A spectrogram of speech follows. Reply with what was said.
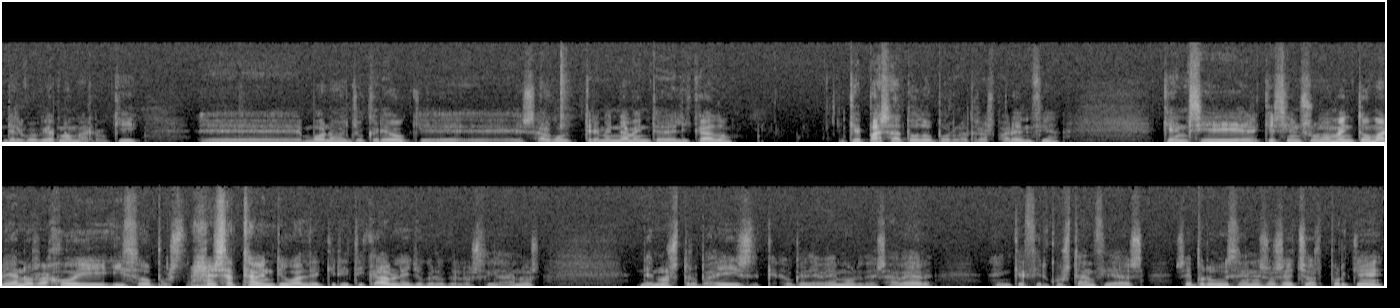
del gobierno marroquí. bueno, yo creo que es algo tremendamente delicado, que pasa todo por la transparencia, que, en si, que si en su momento Mariano Rajoy hizo pues exactamente igual de criticable, yo creo que los ciudadanos de nuestro país creo que debemos de saber en qué circunstancias se producen esos hechos, porque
